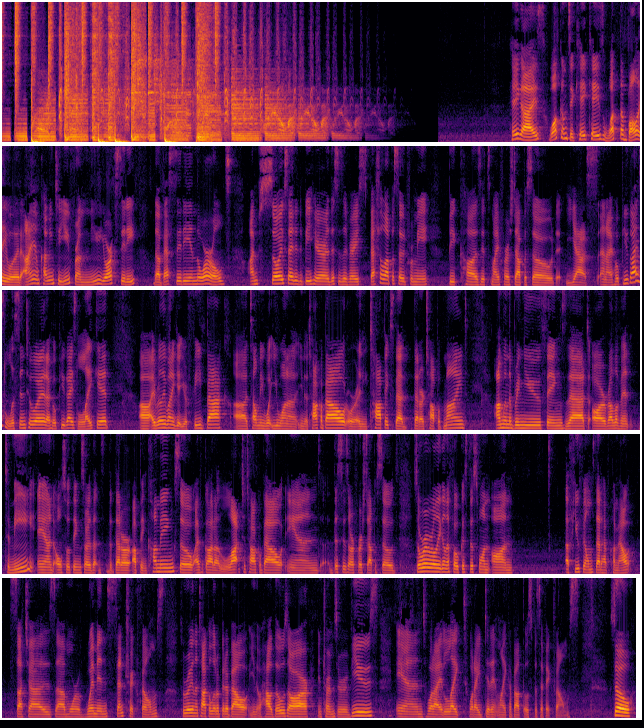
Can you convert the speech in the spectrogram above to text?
Hey guys, welcome to KK's What the Bollywood. I am coming to you from New York City, the best city in the world. I'm so excited to be here. This is a very special episode for me because it's my first episode. Yes, and I hope you guys listen to it. I hope you guys like it. Uh, I really want to get your feedback. Uh, tell me what you want to you know talk about or any topics that that are top of mind. I'm going to bring you things that are relevant to me and also things are that that are up and coming. So I've got a lot to talk about and this is our first episode. So we're really going to focus this one on a few films that have come out such as uh, more women centric films. So we're going to talk a little bit about, you know, how those are in terms of reviews and what I liked, what I didn't like about those specific films. So,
